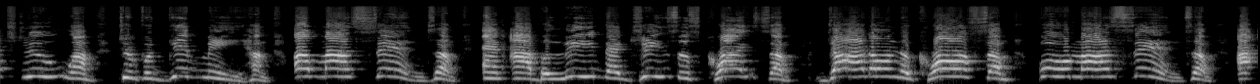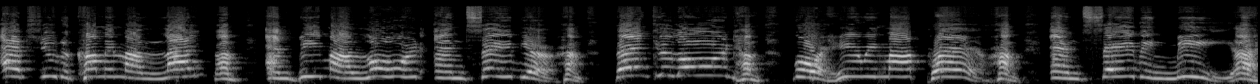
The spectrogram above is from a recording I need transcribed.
ask you um, to forgive me um, of my sins. Um, and I believe that Jesus Christ um, died on the cross um, for my sins. Um, I ask you to come in my life um, and be my Lord and Savior. Thank you, Lord, for hearing my prayer and saving me uh,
